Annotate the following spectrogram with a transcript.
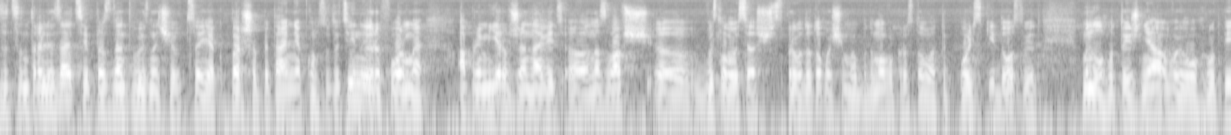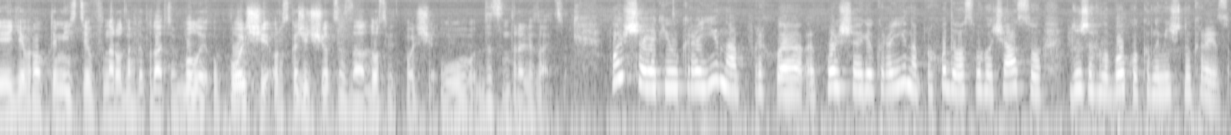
децентралізації, президент визначив це як перше питання конституційної реформи. А прем'єр вже навіть е, назвав е, висловився з приводу того, що ми будемо використовувати польський досвід. Минулого тижня ви у групі єврооптимістів народних депутатів були у Польщі. Розкажіть, що це за досвід Польщі у децентралізації? Польща, як і Україна, е, Польща, як і Україна, проходила свого часу дуже глибоку економічну кризу.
